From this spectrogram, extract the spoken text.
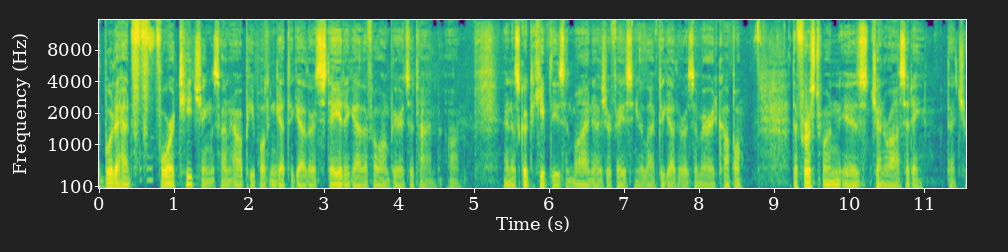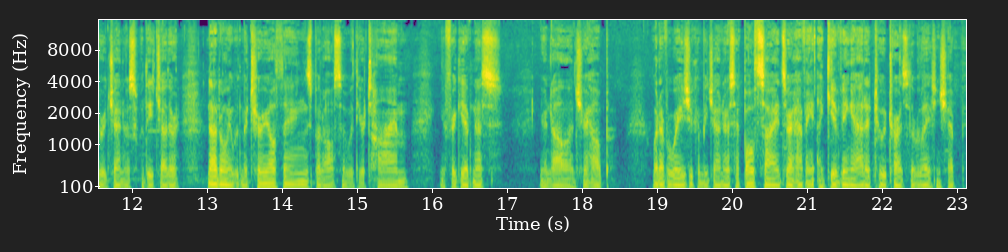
the Buddha had four teachings on how people can get together and stay together for long periods of time. Um, and it's good to keep these in mind as you're facing your life together as a married couple. The first one is generosity, that you are generous with each other, not only with material things, but also with your time, your forgiveness, your knowledge, your help, whatever ways you can be generous. If both sides are having a giving attitude towards the relationship,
